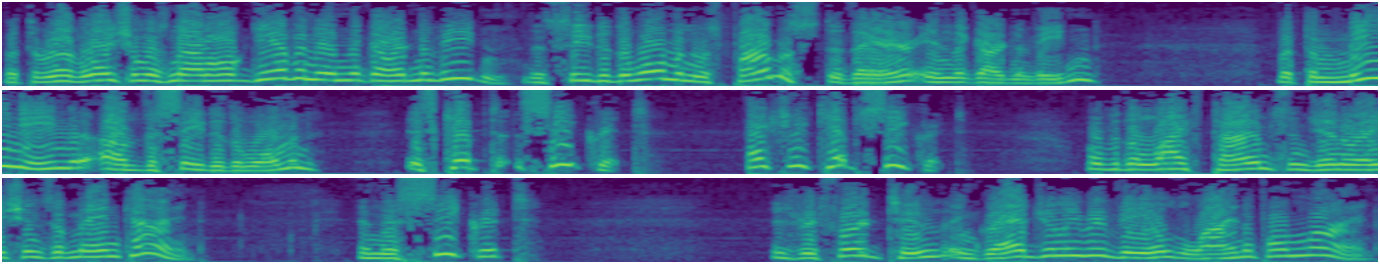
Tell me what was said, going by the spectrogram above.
But the revelation was not all given in the Garden of Eden. The seed of the woman was promised there in the Garden of Eden. But the meaning of the seed of the woman is kept secret, actually kept secret, over the lifetimes and generations of mankind. And the secret is referred to and gradually revealed line upon line,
